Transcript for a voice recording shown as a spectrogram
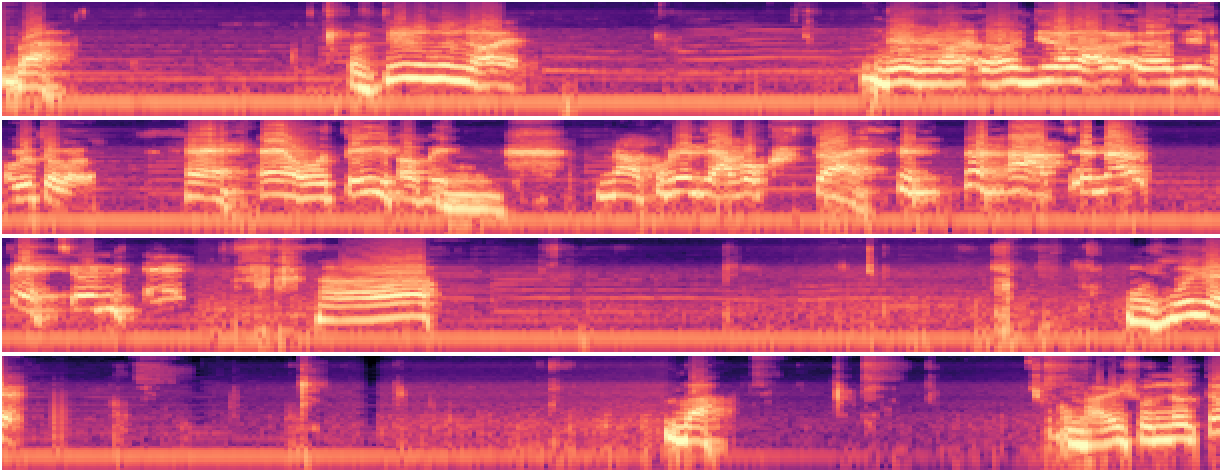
বাহ। নতুন হয় হবে হবে তো হ্যাঁ হ্যাঁ হতেই হবে। না করে যাব কোথায়? আছে না পেছনে? মুচমুচে। বাহ ভারী সুন্দর তো।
